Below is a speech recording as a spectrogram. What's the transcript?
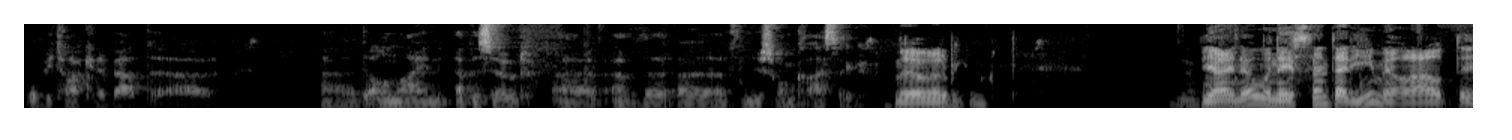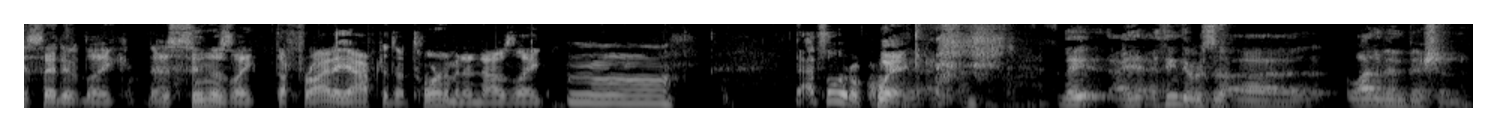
we'll be talking about the uh, uh the online episode uh, of the uh, of the New Swarm Classic. Yeah, I know when they sent that email out, they said it like as soon as like the Friday after the tournament, and I was like, mm, that's a little quick. They, I, I think there was a, a lot of ambition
